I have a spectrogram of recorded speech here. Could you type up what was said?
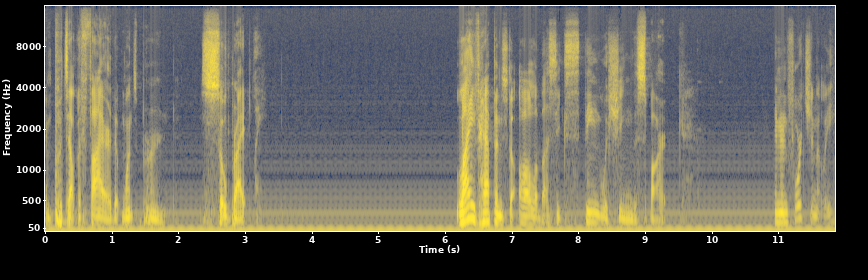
and puts out the fire that once burned so brightly. Life happens to all of us, extinguishing the spark. And unfortunately,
